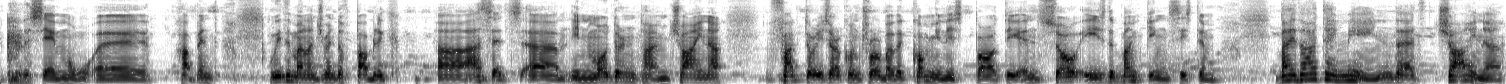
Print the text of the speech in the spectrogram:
the same uh, happened with the management of public uh, assets. Um, in modern time China, factories are controlled by the Communist Party, and so is the banking system. By that I mean that China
